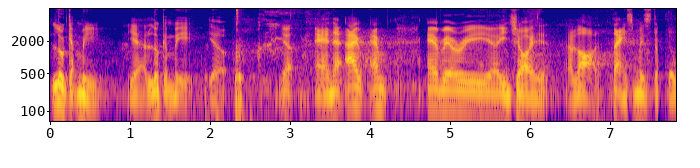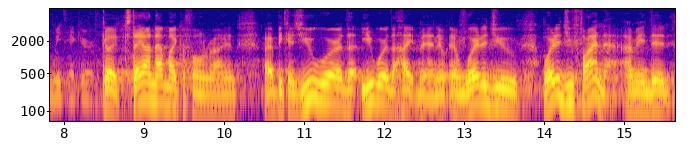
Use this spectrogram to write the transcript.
look at me, yeah, look at me, yeah, yeah, and I I'm I very uh, enjoyed it. A lot. Thanks, Mr. Whitaker. Good. Stay on that microphone, Ryan. All right, because you were the you were the hype man, and, and where did you where did you find that? I mean, did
